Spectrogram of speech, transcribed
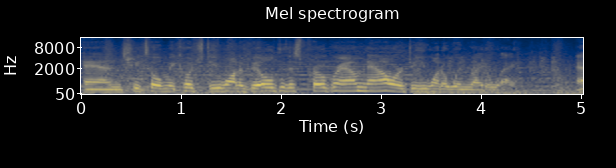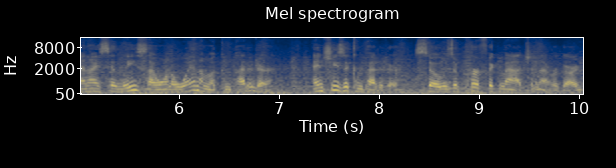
And she told me, Coach, do you want to build this program now or do you want to win right away? And I said, Lise, I want to win. I'm a competitor. And she's a competitor. So it was a perfect match in that regard.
